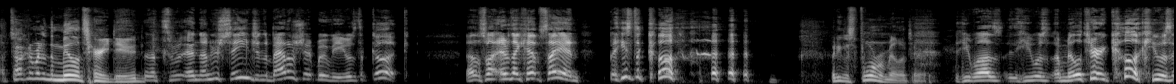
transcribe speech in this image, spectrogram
I'm talking about in the military, dude. That's in Under Siege in the battleship movie. He was the cook. That's what everybody kept saying. But he's the cook. But he was former military. he was he was a military cook. He was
